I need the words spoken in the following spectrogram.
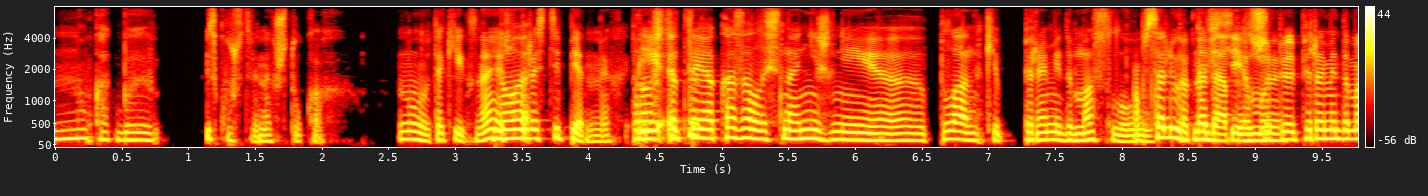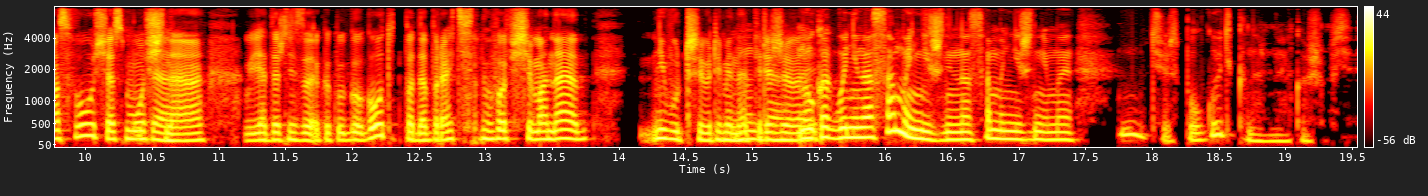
ну, как бы искусственных штуках. Ну, таких, знаешь, Но второстепенных. И Просто это- ты оказалась на нижней э, планке пирамиды Маслоу. Абсолютно, и да. все Потому что мы. пирамида Маслоу сейчас мощная. Я даже не знаю, какой глагол тут подобрать. Но, в общем, она не лучшие времена Ну да. переживает. Ну, как бы не на самой нижней, на самой нижней мы ну, через полгодика, наверное, окажемся.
